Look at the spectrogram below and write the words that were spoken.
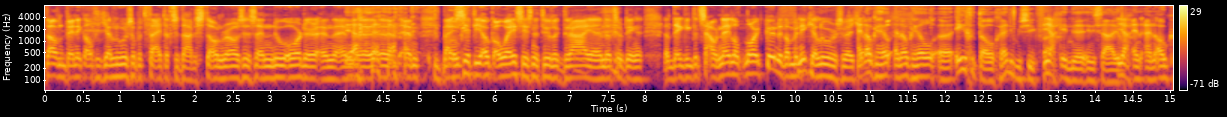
dan ben ik altijd jaloers op het feit dat ze daar de Stone Roses en New Order en, en, Ja. en bij City ook Oasis natuurlijk draaien en dat soort dingen. Dan denk ik, dat zou in Nederland nooit kunnen. Dan ben ik jaloers, weet je En ook heel, en ook heel ingetogen, hè, die muziek vaak Ja. in, de, in het stadion. Ja. En, en ook,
